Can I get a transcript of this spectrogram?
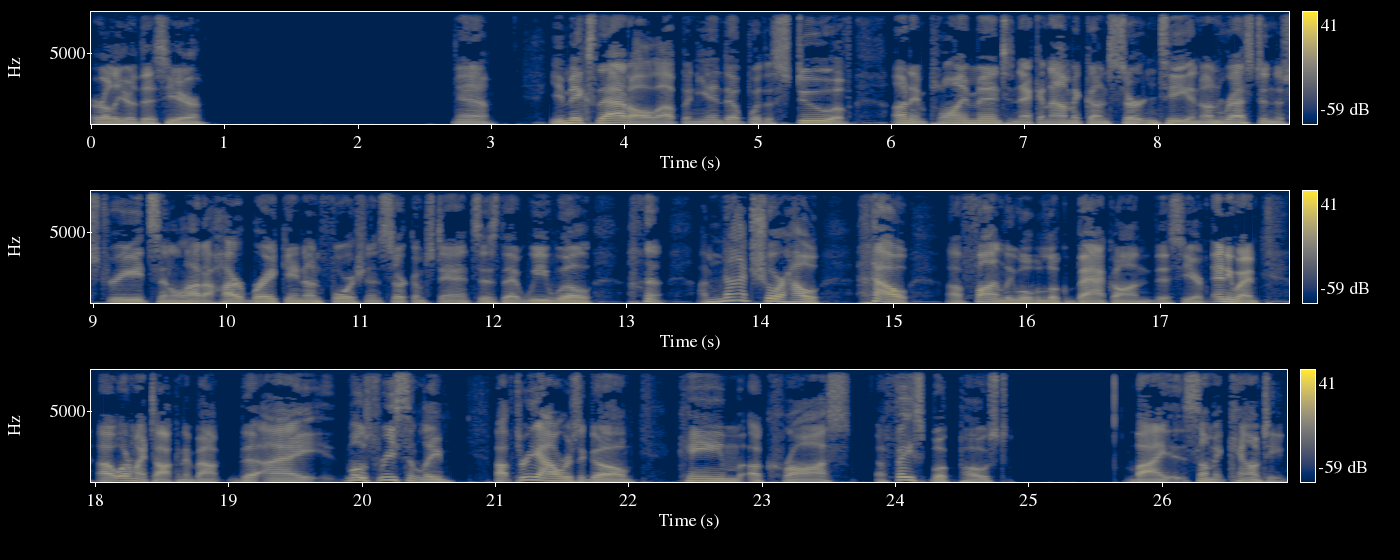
earlier this year. Yeah. You mix that all up and you end up with a stew of unemployment and economic uncertainty and unrest in the streets and a lot of heartbreaking, unfortunate circumstances that we will. I'm not sure how how uh, fondly we'll look back on this year. Anyway, uh, what am I talking about? The, I most recently, about three hours ago, came across a Facebook post by Summit County.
